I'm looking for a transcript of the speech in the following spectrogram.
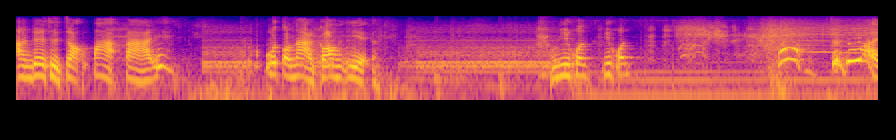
อันเดรถือเจาะปากตายพูดต่อหน้ากล้องอีกมีคน มีคนโอ้ช่วยด้วย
